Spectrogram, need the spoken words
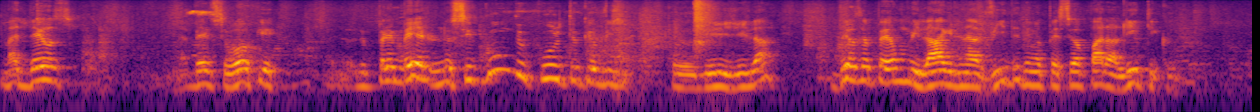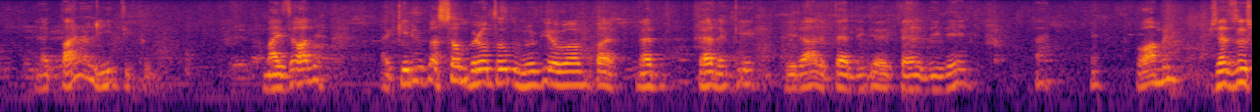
Mas Deus abençoou que no primeiro, no segundo culto que eu, que eu dirigi lá, Deus operou um milagre na vida de uma pessoa paralítica. É paralítico. Mas olha, aquilo assombrou todo mundo que eu amo para né, perna aqui, virada, perna direita, perna direita. O homem, Jesus,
